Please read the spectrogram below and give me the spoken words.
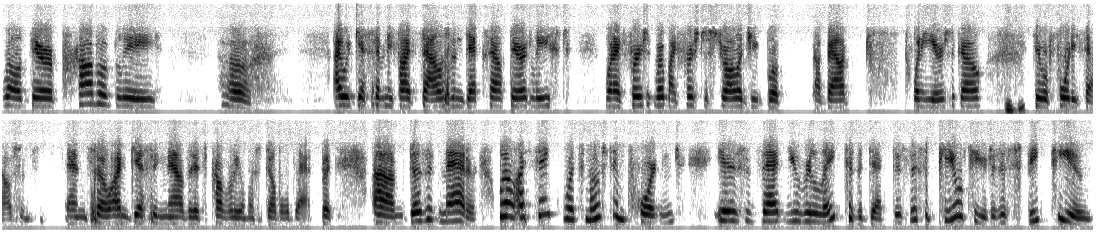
Well, there are probably, oh, I would guess seventy-five thousand decks out there at least. When I first wrote my first astrology book about twenty years ago, mm-hmm. there were forty thousand and so I'm guessing now that it's probably almost double that. But um, does it matter? Well, I think what's most important is that you relate to the deck. Does this appeal to you? Does it speak to you?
